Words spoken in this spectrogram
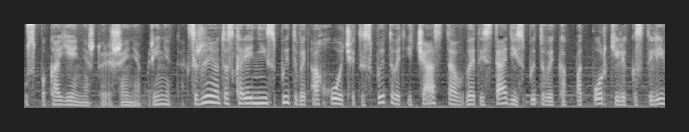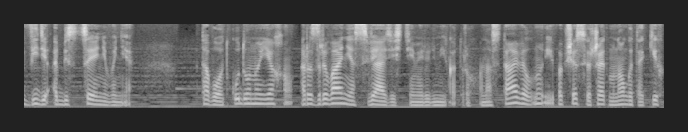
успокоение, что решение принято. К сожалению, это скорее не испытывает, а хочет испытывать, и часто в этой стадии испытывает как подпорки или костыли в виде обесценивания того, откуда он уехал, разрывания связи с теми людьми, которых он оставил, ну и вообще совершает много таких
